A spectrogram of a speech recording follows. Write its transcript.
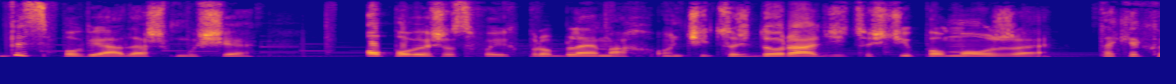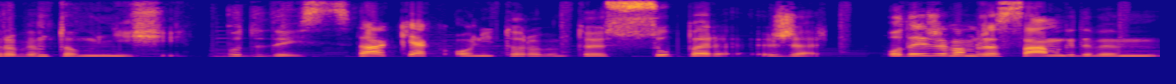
wyspowiadasz mu się, opowiesz o swoich problemach, on ci coś doradzi, coś ci pomoże. tak jak robią to mnisi buddyjscy. Tak jak oni to robią. To jest super rzecz. Podejrzewam, że sam, gdybym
